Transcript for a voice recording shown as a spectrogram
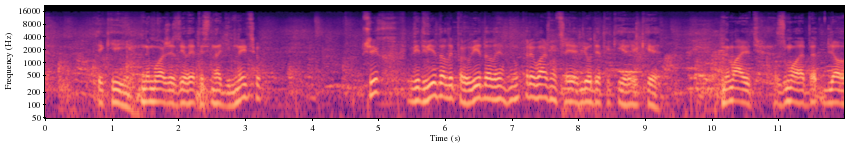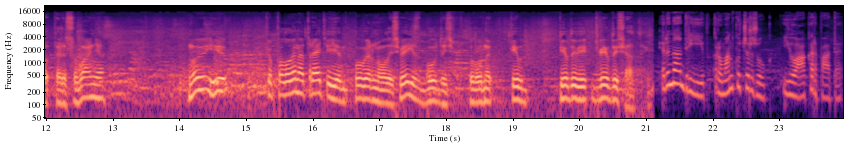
який не може з'явитися на дільницю. Всіх відвідали, провідали. Ну, переважно це люди такі, які не мають змоги для пересування. Ну і половина третьої повернулись. Виїзд був десь пів, пів, пів десятої. Ірина Андріїв, Роман Кочержук, ЮА Карпати.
